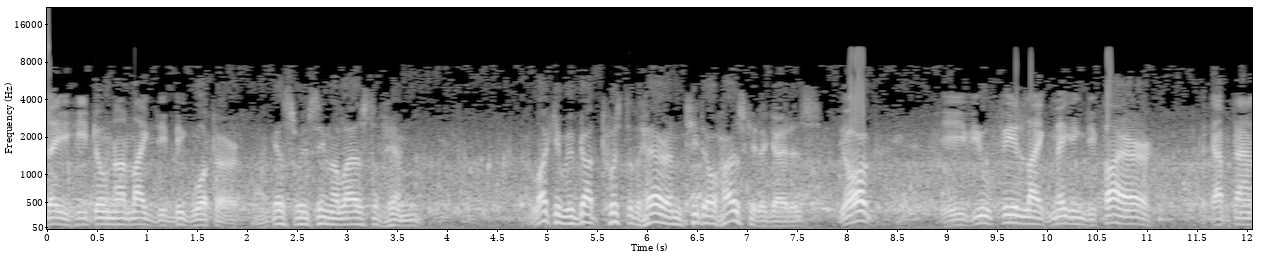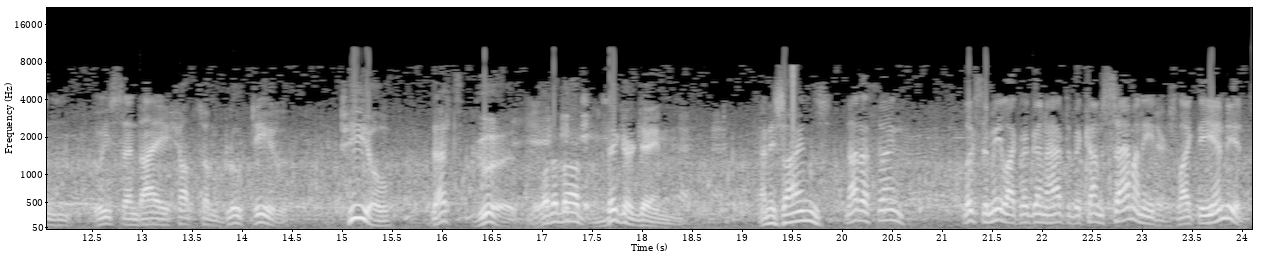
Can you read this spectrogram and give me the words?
say he do not like the big water. I guess we've seen the last of him. Lucky we've got Twisted Hair and Tito Harsky to guide us. York, if you feel like making the fire, the Capitan Luis and I shot some blue teal. Teal? That's good. What about bigger game? Any signs? Not a thing. Looks to me like we're going to have to become salmon eaters, like the Indians.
